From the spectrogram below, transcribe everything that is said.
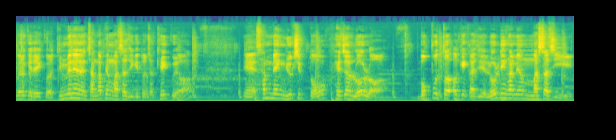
뭐 이렇게 돼 있고요. 뒷면에는 장갑형 마사지기 또 적혀 있고요. 예, 360도 회전 롤러. 목부터 어깨까지 롤링하면 마사지.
